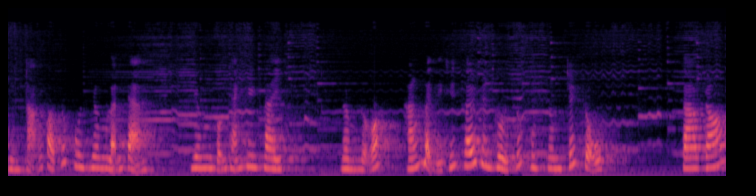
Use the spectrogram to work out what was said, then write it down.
nhìn thẳng vào thức phu nhân lãnh đạm Nhưng vẫn thản nhiên này. Lần nữa hắn lại bị khí thế trên người thức phu nhân chế trụ. Sau đó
